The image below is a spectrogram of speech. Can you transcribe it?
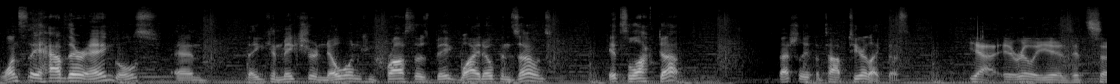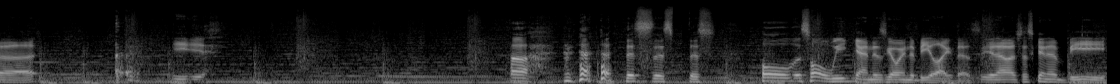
once they have their angles and they can make sure no one can cross those big wide open zones, it's locked up. Especially at the top tier like this. Yeah, it really is. It's uh, uh this this this whole this whole weekend is going to be like this. You know, it's just going to be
